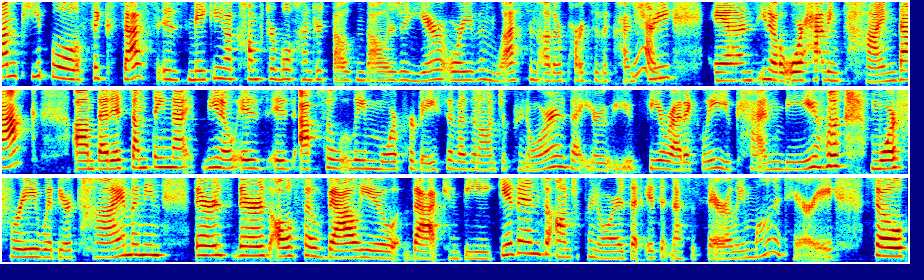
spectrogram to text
some people, success is making a comfortable $100,000 a year or even less in other parts of the country. Yes. And, you know, or having time back. Um, that is something that, you know, is, is absolutely more pervasive as an entrepreneur is that you're, you theoretically, you can be more free with your time. I mean, there's, there's also value that can be given to entrepreneurs that isn't necessarily monetary. So,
